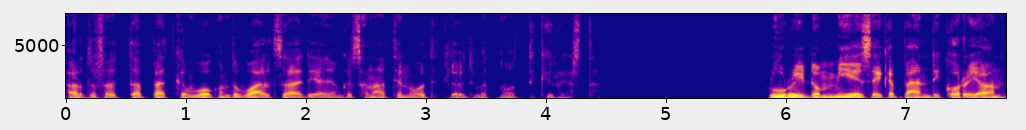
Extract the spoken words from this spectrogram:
Arto soittaa pätkän Walk on the Wild Sidea, jonka sanat ja nuotit löytyvät nuottikirjasta. Lou Reed on mies eikä bändi korjaan.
